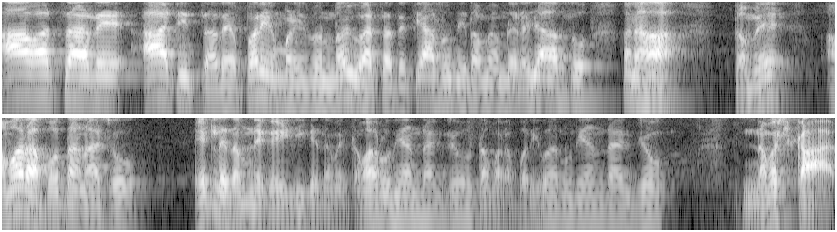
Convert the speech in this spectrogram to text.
આ વાત સાથે, આ ચીજ સાથે ફરી મળીશું નવી વાત સાથે. ત્યાં સુધી તમે અમને રજા આપશો. અને હા, તમે અમારા પોતાના છો એટલે તમને કહી છે કે તમે તમારું ધ્યાન રાખજો, તમારા પરિવારનું ધ્યાન રાખજો. નમસ્કાર.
